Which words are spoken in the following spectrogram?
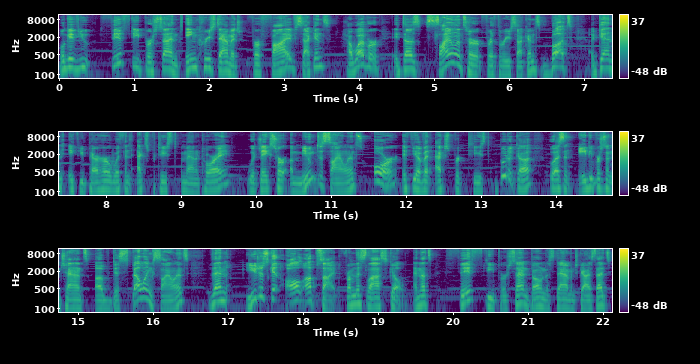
will give you 50 percent increased damage for five seconds however it does silence her for three seconds but again if you pair her with an expertise Amanitore which makes her immune to silence or if you have an expertise Boudica who has an 80 percent chance of dispelling silence then you just get all upside from this last skill. And that's 50 percent bonus damage guys. That's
